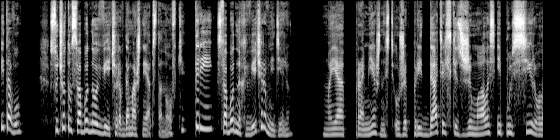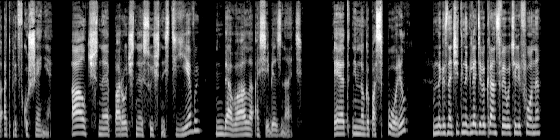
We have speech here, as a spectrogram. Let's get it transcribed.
Итого, с учетом свободного вечера в домашней обстановке, три свободных вечера в неделю. Моя промежность уже предательски сжималась и пульсировала от предвкушения. Алчная порочная сущность Евы давала о себе знать. Эд немного поспорил, многозначительно глядя в экран своего телефона.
